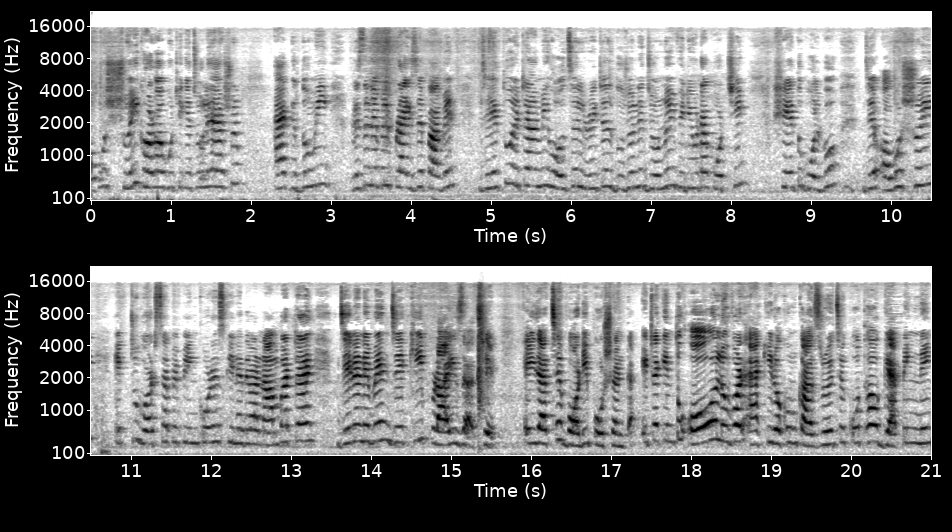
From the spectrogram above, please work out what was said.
অবশ্যই ঘরোয়া বুটিকে চলে আসুন। একদমই রিজনেবল প্রাইসে পাবেন। যেহেতু এটা আমি হোলসেল রিটেল দুজনের জন্যই ভিডিওটা করছি, সেহেতু বলব যে অবশ্যই একটু হোয়াটসঅ্যাপে পিং করে স্ক্রিনে দেওয়া নাম্বারটায় জেনে নেবেন যে কি প্রাইস আছে। এই যাচ্ছে বডি পোর্শনটা এটা কিন্তু অল ওভার একই রকম কাজ রয়েছে, কোথাও গ্যাপিং নেই।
